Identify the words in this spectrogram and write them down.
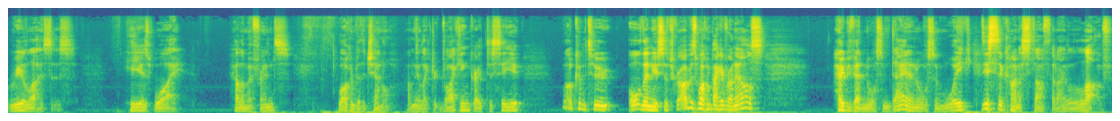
realizes. Here's why. Hello, my friends. Welcome to the channel. I'm the Electric Viking. Great to see you. Welcome to all the new subscribers. Welcome back, everyone else. Hope you've had an awesome day and an awesome week. This is the kind of stuff that I love.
